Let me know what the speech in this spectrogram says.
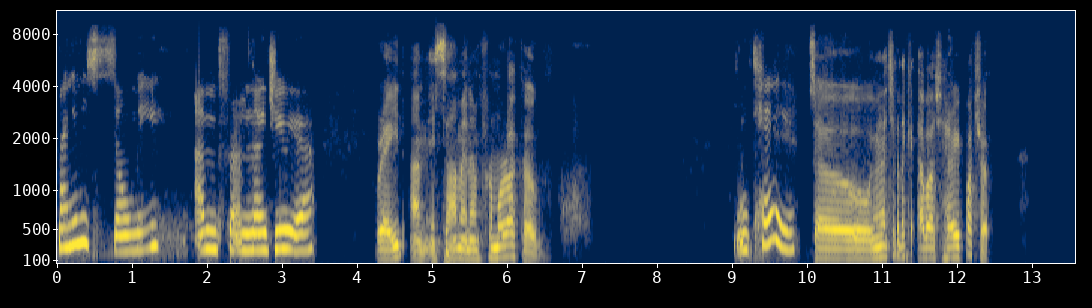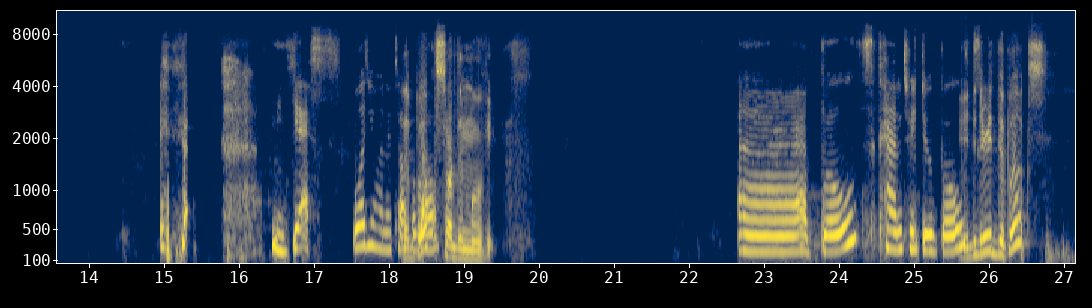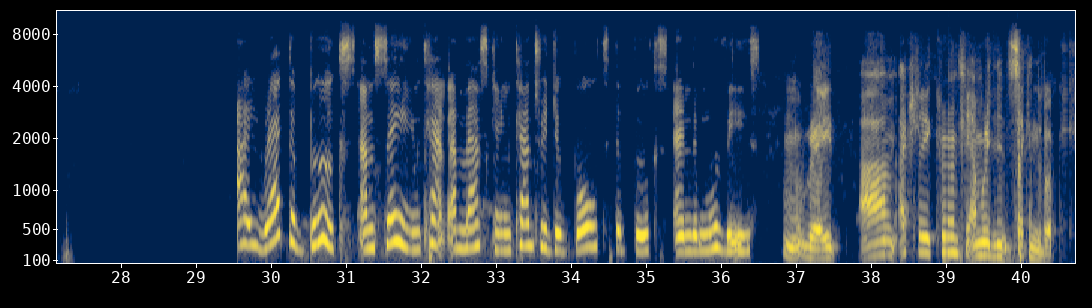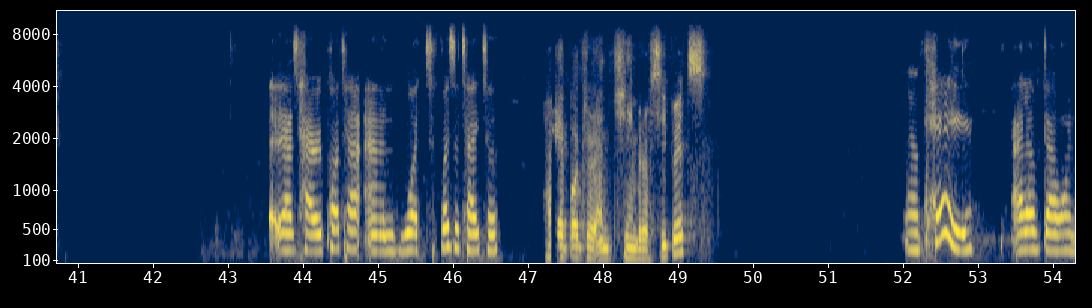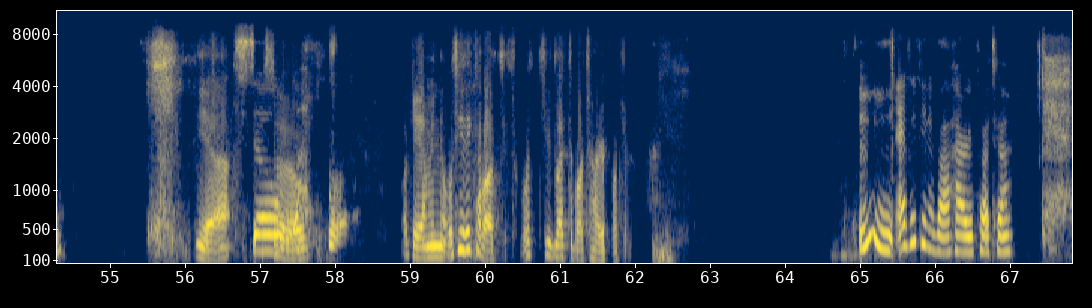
My name is Somi. I'm from Nigeria. Great. I'm Isam and I'm from Morocco. Okay. So we want to talk about Harry Potter. Yes. What do you want to talk The about? The books or the movie? Uh, both. Can't we do both? You did read the books. I read the books. I'm saying, can't. I'm asking, can't we do both the books and the movies? Hmm, great. Um, actually, currently I'm reading the second book. That's Harry Potter and what? What's the title? Harry Potter and Chamber of Secrets. Okay, I love that one. Yeah. So, So, okay. I mean, what do you think about it? What do you like about Harry Potter? mm, everything about Harry Potter.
